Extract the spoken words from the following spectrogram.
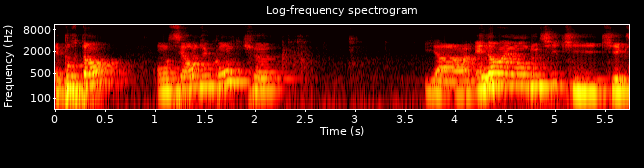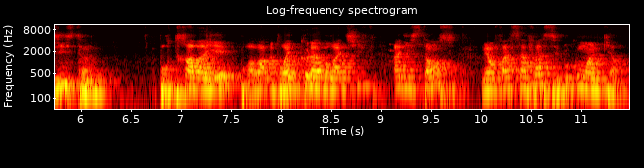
Et pourtant, on s'est rendu compte que il y a énormément d'outils qui, existent pour travailler, pour, être collaboratif à distance, mais en face à face, c'est beaucoup moins le cas.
